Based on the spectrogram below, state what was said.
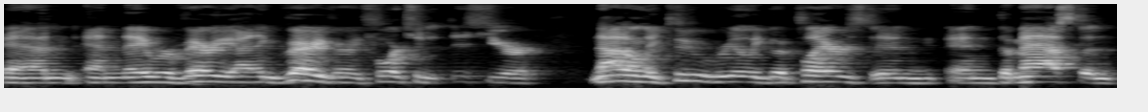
and and they were very, I think, very very fortunate this year. Not only two really good players in in Domask and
